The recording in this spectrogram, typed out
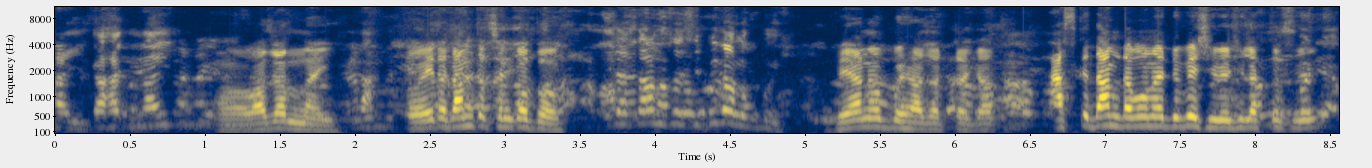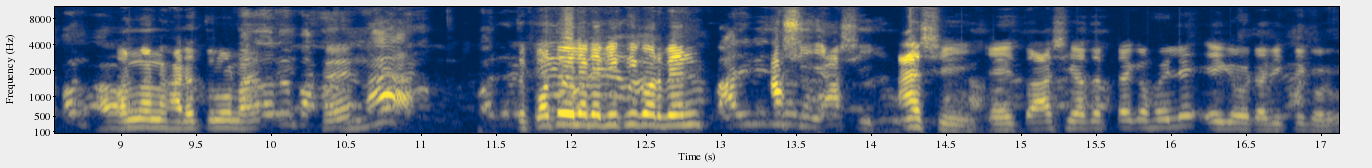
নাই গাহাক নাই। ও, বাজার নাই। তো এটা দাম চাচ্ছেন কত? এটা দাম চাইছে বিরানব্বই। বিরানব্বই হাজার টাকা। আজকে দামটা মনে হয় একটু বেশি বেশি লাগতেছে। অন্যান্য হাটের তুলনায়। হ্যাঁ? তো কত হইলে এটা বিক্রি করবেন? আশি আশি। আশি। এই তো আশি হাজার টাকা হইলে এই গরুটা বিক্রি করব।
